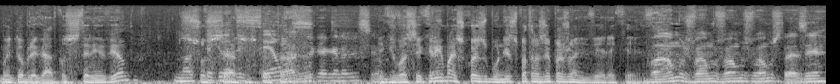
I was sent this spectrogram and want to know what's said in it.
Muito obrigado por vocês terem vindo. Nós que Sucesso no agradecemos. Espetáculo. que E que você crie mais coisas bonitas para trazer para Joinville aqui. Vamos, vamos, vamos, vamos trazer.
